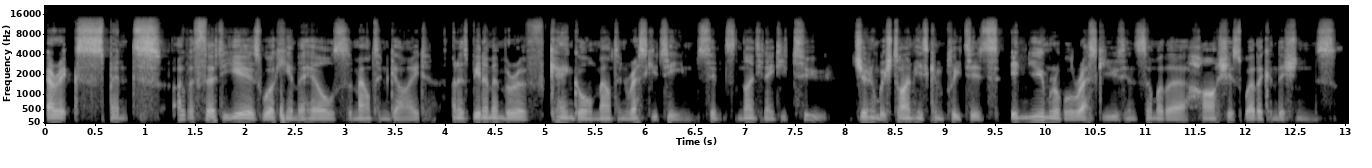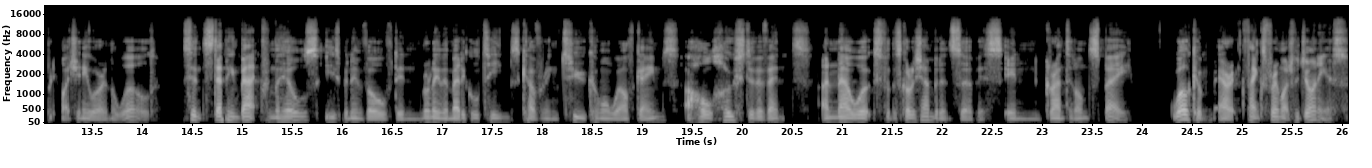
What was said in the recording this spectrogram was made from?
Eric spent over 30 years working in the hills as a mountain guide and has been a member of Cairngorm Mountain Rescue Team since 1982, during which time he's completed innumerable rescues in some of the harshest weather conditions pretty much anywhere in the world. Since stepping back from the hills, he's been involved in running the medical teams covering two Commonwealth Games, a whole host of events, and now works for the Scottish Ambulance Service in Grantown on Spey. Welcome, Eric. Thanks very much for joining us.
